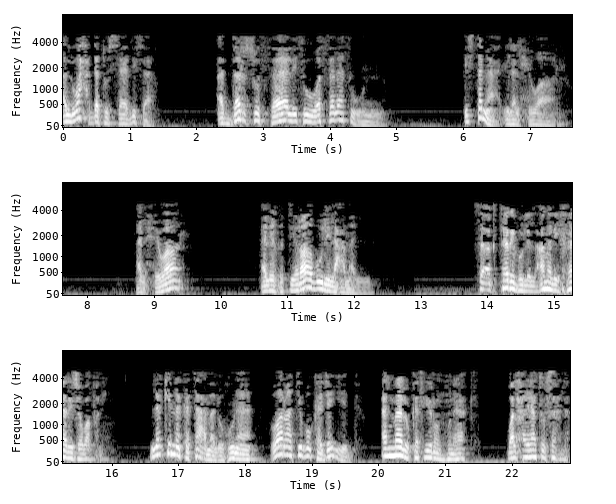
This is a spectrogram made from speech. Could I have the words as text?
الوحدة السادسة الدرس الثالث والثلاثون. استمع إلى الحوار. الحوار الاغتراب للعمل. سأقترب للعمل خارج وطني. لكنك تعمل هنا وراتبك جيد. المال كثير هناك والحياة سهلة.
